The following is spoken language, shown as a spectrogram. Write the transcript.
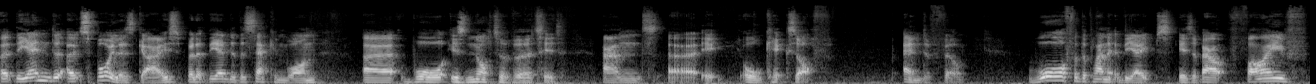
at the end, uh, spoilers, guys. But at the end of the second one, uh, war is not averted, and uh, it all kicks off. End of film. War for the Planet of the Apes is about five,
